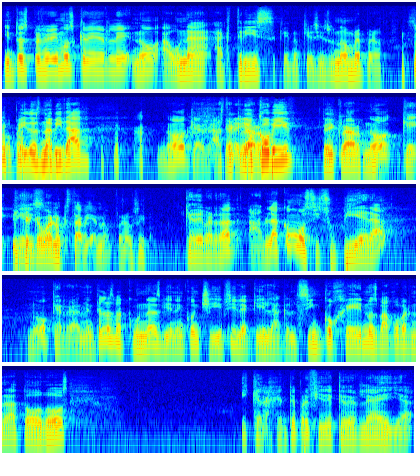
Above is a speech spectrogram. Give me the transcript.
Y entonces preferimos creerle, ¿no? A una actriz, que no quiero decir su nombre, pero su apellido es Navidad, ¿no? Que hasta le dio claro. COVID, Sí, claro. ¿no? Que, Y que que es- qué bueno que está bien, ¿no? Pero sí. que de verdad habla como si supiera, ¿no? Que realmente las vacunas vienen con chips y la- que la- el 5G nos va a gobernar a todos. Y que la gente prefiere creerle a ella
